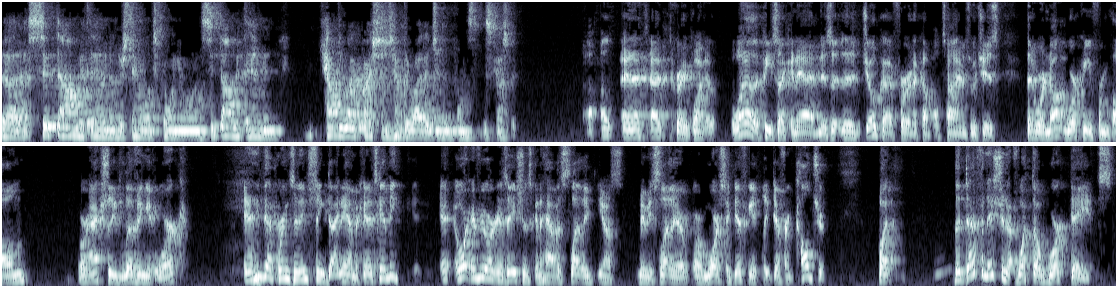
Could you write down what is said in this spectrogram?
uh, sit down with them and understand what's going on, sit down with them and have the right questions, have the right agenda points to discuss with. Uh, oh, and that's, that's, a great point. One other piece I can add is a, a joke I've heard a couple times, which is that we're not working from home; we're actually living at work. And I think that brings an interesting dynamic. And it's going to be or every organization is going to have a slightly, you know, maybe slightly or, or more significantly different culture. But the definition of what the workday is,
